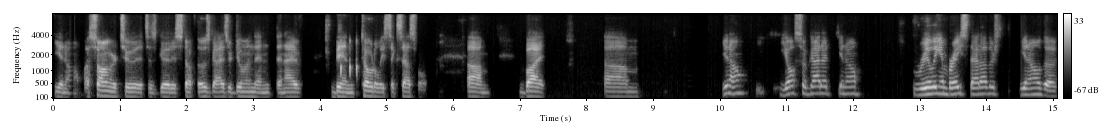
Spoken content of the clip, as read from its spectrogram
you know, a song or two that's as good as stuff those guys are doing, then then I've been totally successful. Um, but, um, you know, you also got to, you know, really embrace that other you know, the,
